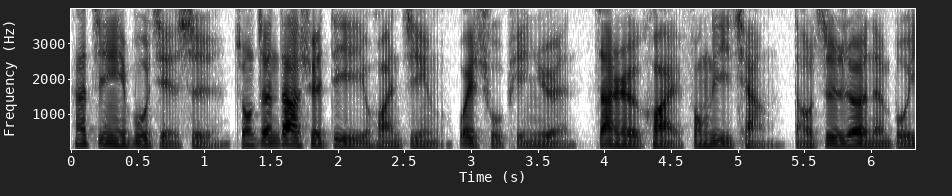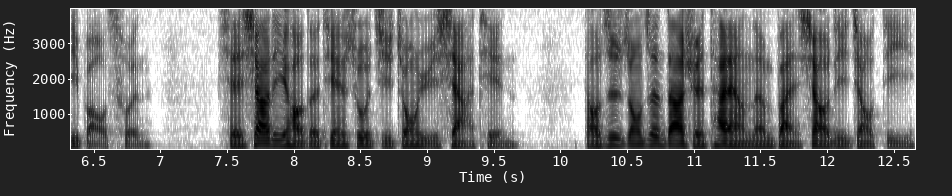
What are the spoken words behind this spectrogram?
他进一步解释，中正大学地理环境位处平原，散热快，风力强，导致热能不易保存，且效力好的天数集中于夏天，导致中正大学太阳能板效力较低。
